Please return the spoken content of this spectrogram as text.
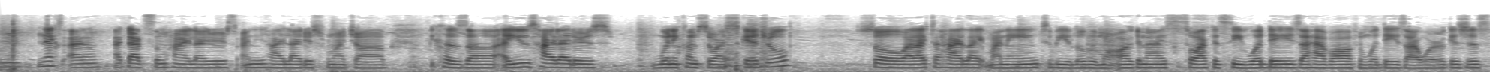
Mm, next item, I got some highlighters. I need highlighters for my job because uh, I use highlighters when it comes to our schedule. So I like to highlight my name to be a little bit more organized so I can see what days I have off and what days I work. It's just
